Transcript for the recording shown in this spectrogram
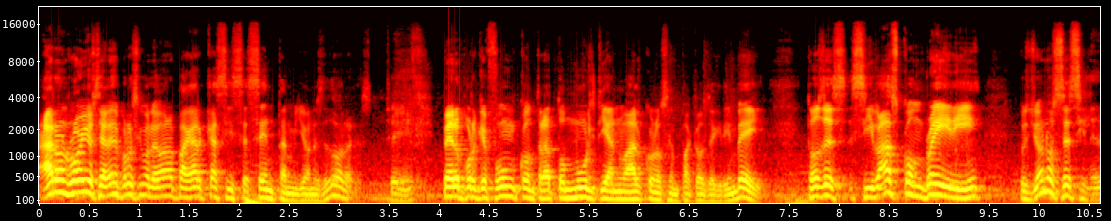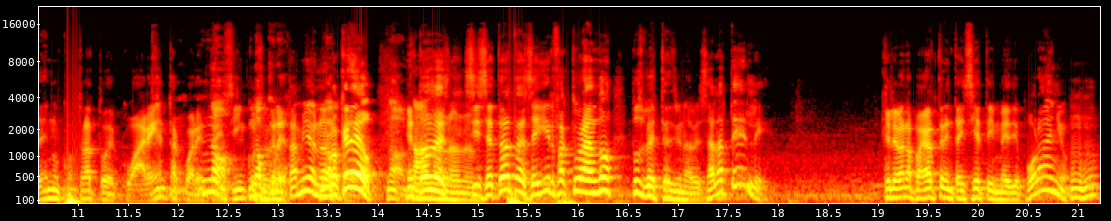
Aaron Rodgers el año próximo le van a pagar casi 60 millones de dólares. sí. pero porque fue un contrato multianual con los empacados de Green Bay. Entonces, si vas con Brady, pues yo no sé si le den un contrato de 40, 45, no 50 creo. millones, no, No lo creo. No, no, Entonces, no, no, no. si se trata de seguir facturando, pues vete de una vez a la tele. Que le van a pagar 37 y medio por año. Ujú.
